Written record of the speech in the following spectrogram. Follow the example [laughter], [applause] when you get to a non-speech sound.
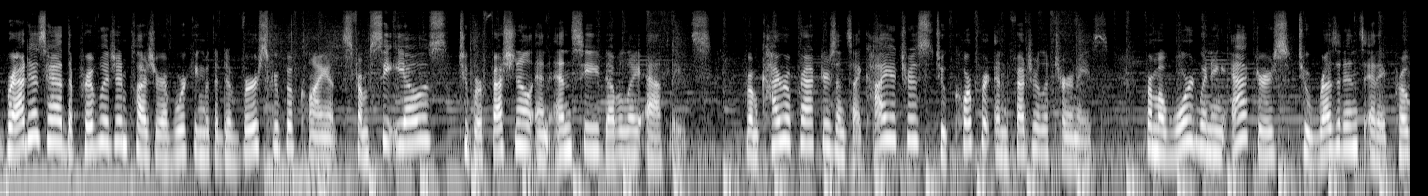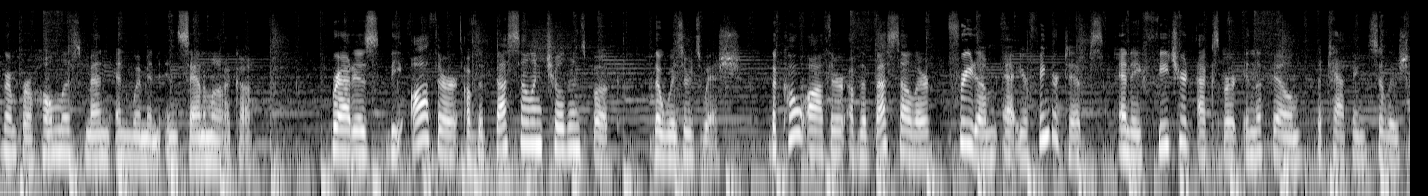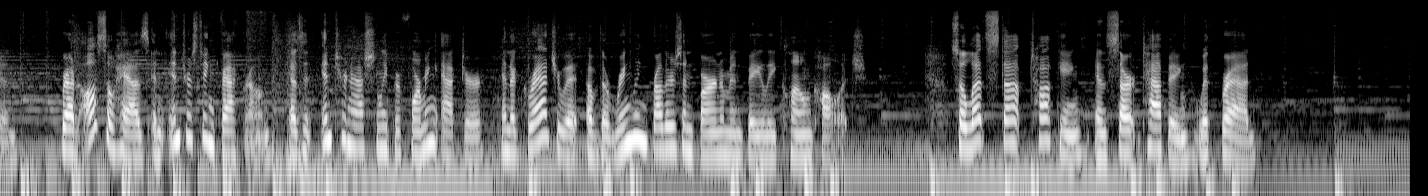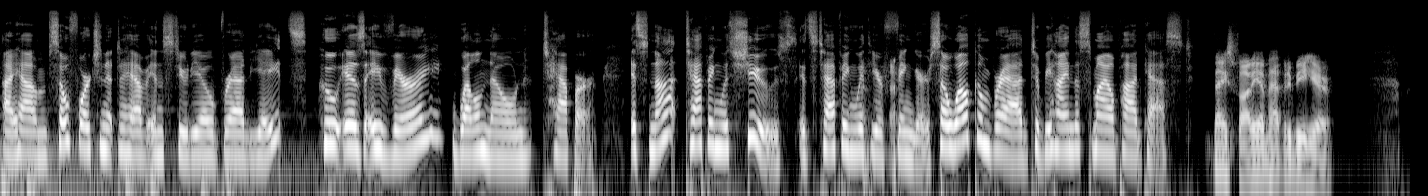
Brad has had the privilege and pleasure of working with a diverse group of clients, from CEOs to professional and NCAA athletes, from chiropractors and psychiatrists to corporate and federal attorneys, from award winning actors to residents at a program for homeless men and women in Santa Monica. Brad is the author of the best selling children's book, The Wizard's Wish, the co author of the bestseller Freedom at Your Fingertips, and a featured expert in the film The Tapping Solution. Brad also has an interesting background as an internationally performing actor and a graduate of the Ringling Brothers and Barnum and Bailey Clown College. So let's stop talking and start tapping with Brad. I am so fortunate to have in studio Brad Yates, who is a very well known tapper. It's not tapping with shoes, it's tapping with your [laughs] fingers. So, welcome, Brad, to Behind the Smile podcast. Thanks, Bonnie. I'm happy to be here.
